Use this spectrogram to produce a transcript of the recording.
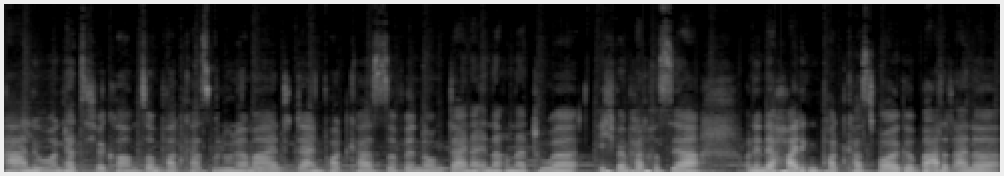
Hallo und herzlich willkommen zum Podcast Meluna Mind, dein Podcast zur Findung deiner inneren Natur. Ich bin Patricia und in der heutigen Podcast-Folge wartet eine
